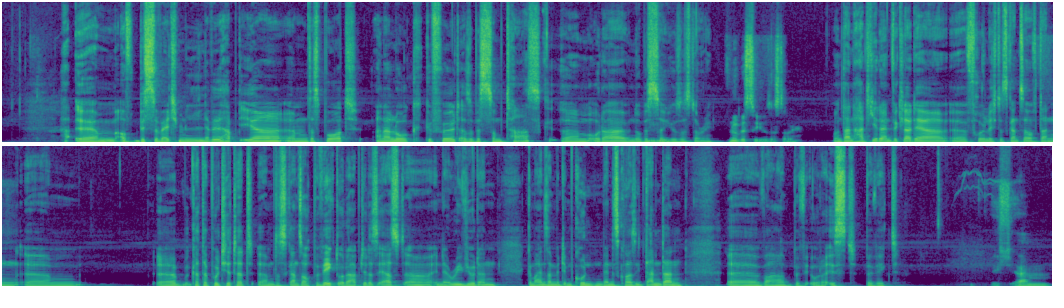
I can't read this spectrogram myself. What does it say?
Ähm, auf, bis zu welchem Level habt ihr ähm, das Board analog gefüllt? Also bis zum Task ähm, oder nur bis zur User Story? Nur bis zur User Story. Und dann hat jeder Entwickler, der äh, fröhlich das Ganze auf dann ähm, äh, katapultiert hat, ähm, das Ganze auch bewegt? Oder habt ihr das erst äh, in der Review dann gemeinsam mit dem Kunden, wenn es quasi dann dann äh, war oder ist, bewegt? Ich ähm,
